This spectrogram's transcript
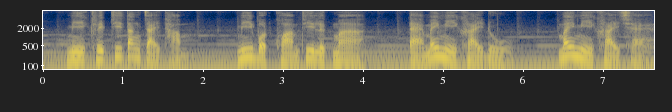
ๆ มีคลิปที่ตั้งใจทำมีบทความที่ลึกมาก แต่ไม่มีใครดู ไม่มีใครแชร์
